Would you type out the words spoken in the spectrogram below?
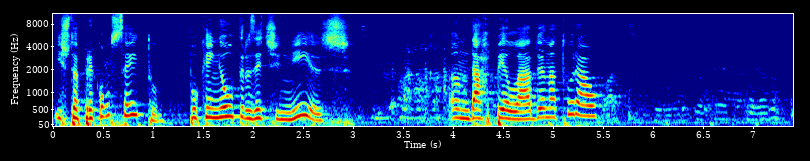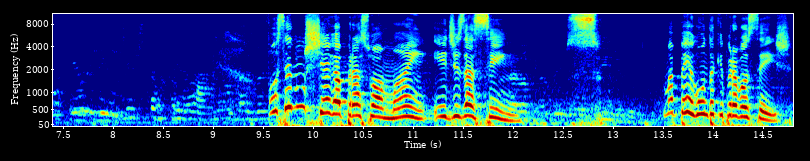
isto é preconceito, porque em outras etnias andar pelado é natural. Você não chega para sua mãe e diz assim: uma pergunta aqui para vocês.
